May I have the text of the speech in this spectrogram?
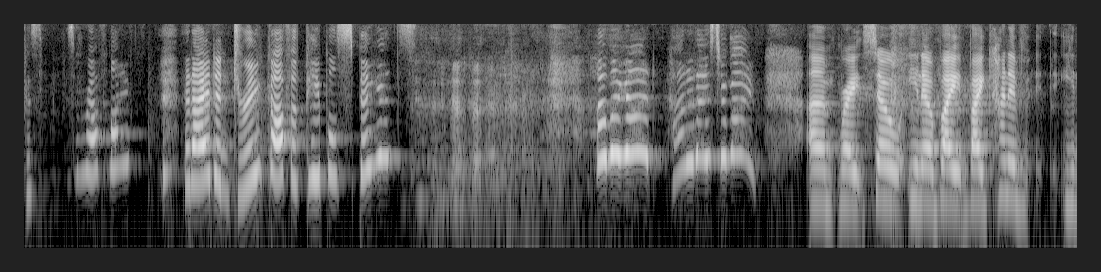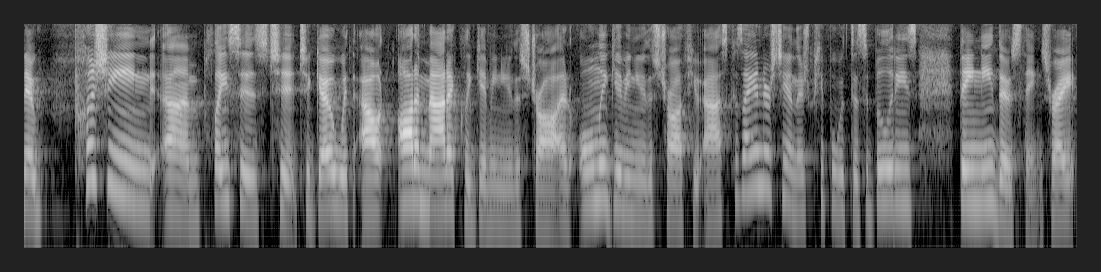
was, it was a rough life. And I had to drink off of people's spigots. oh my God, how did I survive? Um, right, so, you know, by, by kind of you know, pushing um, places to, to go without automatically giving you the straw and only giving you the straw if you ask. Because I understand there's people with disabilities, they need those things, right?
